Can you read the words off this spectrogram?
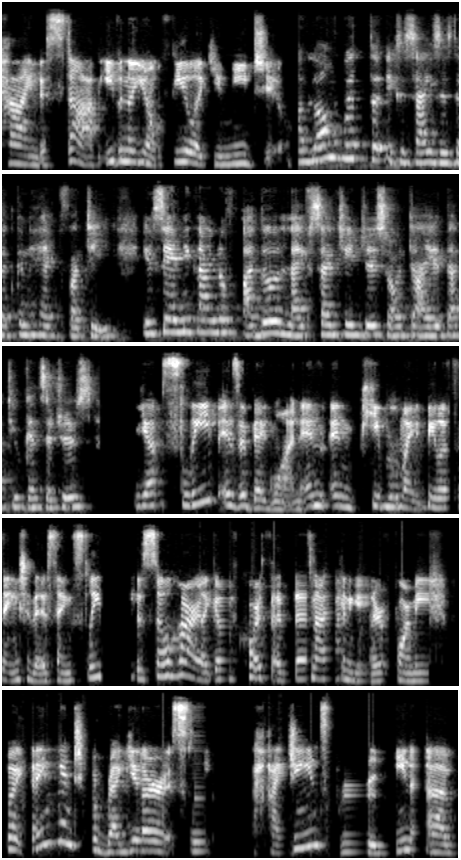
time to stop, even though you don't feel like you need to. Along with the exercises that can help fatigue, is there any kind of other lifestyle changes or diet that you can suggest? Yep, sleep is a big one. And and people mm-hmm. might be listening to this saying sleep is so hard. Like, of course, that, that's not going to get better for me. But getting into a regular sleep hygiene routine of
